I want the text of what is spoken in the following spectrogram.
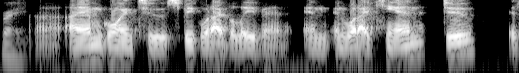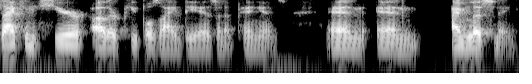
Right. Uh, I am going to speak what I believe in, and and what I can do is I can hear other people's ideas and opinions, and and I'm listening.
